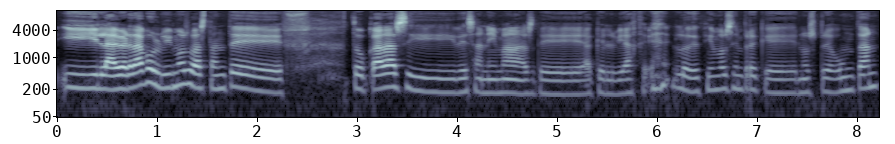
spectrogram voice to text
Y la verdad volvimos bastante tocadas y desanimadas de aquel viaje. Lo decimos siempre que nos preguntan.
